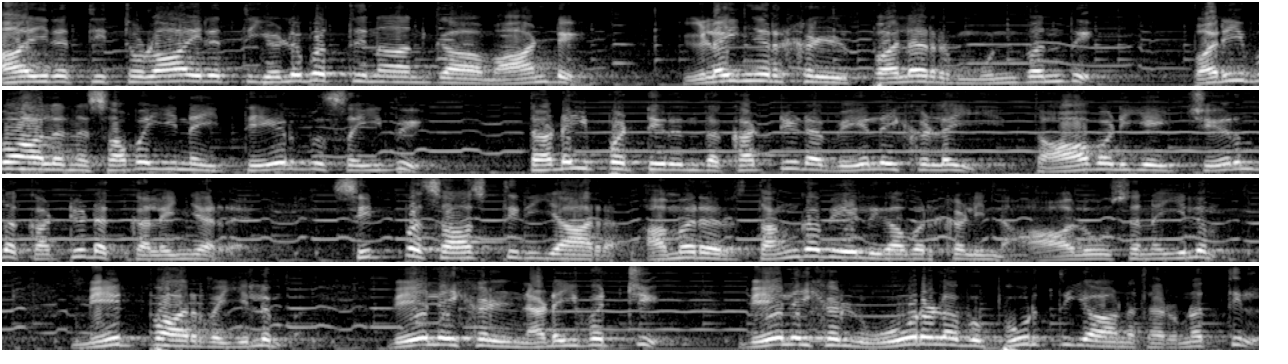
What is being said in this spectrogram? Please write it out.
ஆயிரத்தி தொள்ளாயிரத்தி எழுபத்தி நான்காம் ஆண்டு இளைஞர்கள் பலர் முன்வந்து பரிபாலன சபையினை தேர்வு செய்து தடைப்பட்டிருந்த கட்டிட வேலைகளை தாவடியைச் சேர்ந்த கட்டிடக் கலைஞர் சிற்ப சாஸ்திரியார் அமரர் தங்கவேலு அவர்களின் ஆலோசனையிலும் மேற்பார்வையிலும் வேலைகள் நடைபெற்று வேலைகள் ஓரளவு பூர்த்தியான தருணத்தில்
